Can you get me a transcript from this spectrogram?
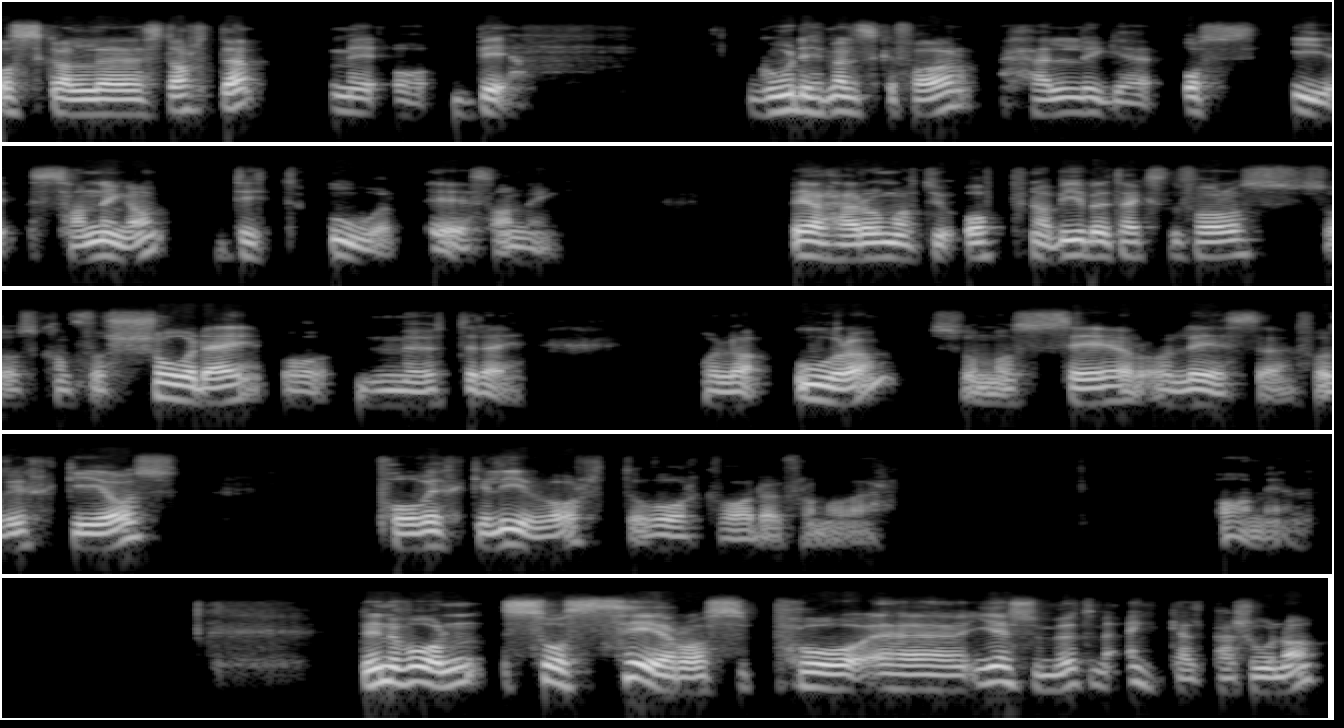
og skal eh, starte med å be. Gode himmelske Far, hellige oss i sanninga. Ditt ord er sanning. Ber Herre om at du åpner bibelteksten for oss, så vi kan få se deg og møte deg. Og la orda som vi ser og leser, få virke i oss, påvirke livet vårt og vår hverdag framover. Amen. Denne våren så ser oss på eh, Jesu møte med enkeltpersoner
